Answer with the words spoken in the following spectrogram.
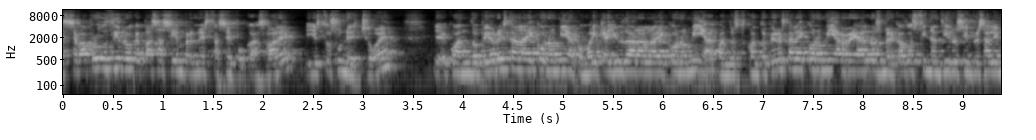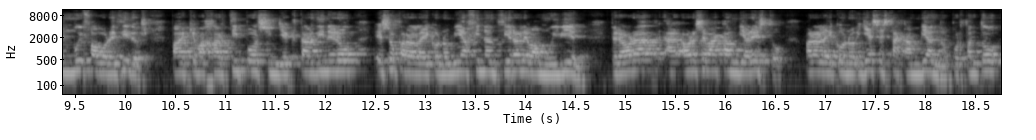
se va a producir lo que pasa siempre en estas épocas, ¿vale? Y esto es un hecho, ¿eh? Cuando peor está la economía, como hay que ayudar a la economía, cuando, peor está la economía real, los mercados financieros siempre salen muy favorecidos. Hay que bajar tipos, inyectar dinero, eso para la economía financiera le va muy bien. Pero ahora, ahora se va a cambiar esto, ahora la economía se está cambiando, por tanto,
